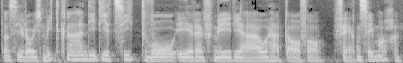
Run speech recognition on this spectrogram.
dass ihr uns mitgenommen habt in die Zeit, wo ERF Media auch hat angefangen, Fernsehen machen.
